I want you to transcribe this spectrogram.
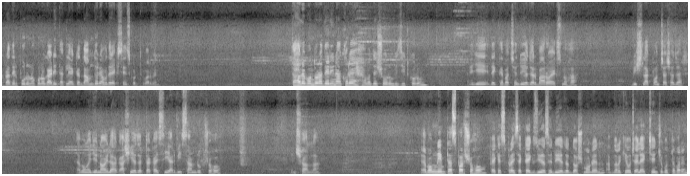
আপনাদের পুরনো কোনো গাড়ি থাকলে একটা দাম ধরে আমাদের এক্সচেঞ্জ করতে পারবেন। তাহলে বন্ধুরা দেরি না করে আমাদের শোরুম ভিজিট করুন। এই যে দেখতে পাচ্ছেন দুই হাজার বারো এক্স নোহা বিশ লাখ পঞ্চাশ হাজার। এবং এই যে নয় লাখ আশি হাজার টাকায় সিআরবি সানরুফ সহ, ইনশাআল্লাহ। এবং নেম ট্রান্সফার সহ প্যাকেজ প্রাইস একটা এক্সিউ আছে দুই হাজার দশ মডেল আপনারা কেউ চাইলে এক্সচেঞ্জও করতে পারেন।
